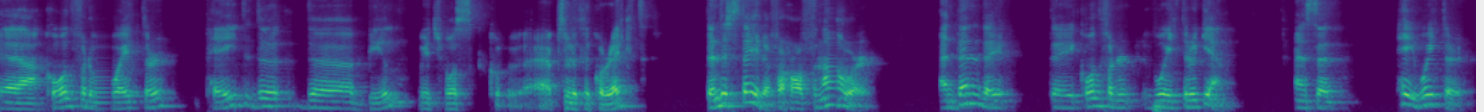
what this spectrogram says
uh, called for the waiter, paid the, the bill, which was co absolutely correct. Then they stayed there for half an hour. And then they, they called for the waiter again and said, Hey, waiter,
